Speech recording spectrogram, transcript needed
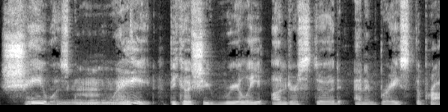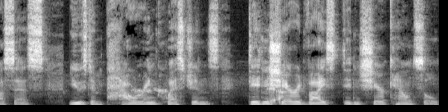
She was mm-hmm. great because she really understood and embraced the process, used empowering questions, didn't yeah. share advice, didn't share counsel.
